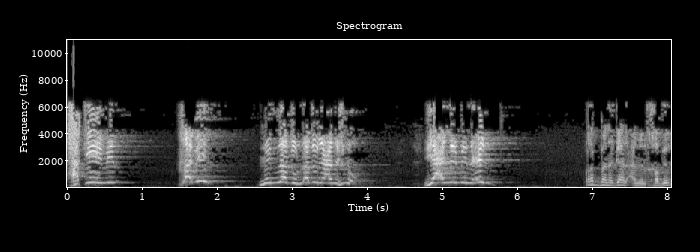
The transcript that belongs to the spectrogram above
حكيم خبير. من لدن لدن يعني شنو؟ يعني من عند. ربنا قال عن الخضر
